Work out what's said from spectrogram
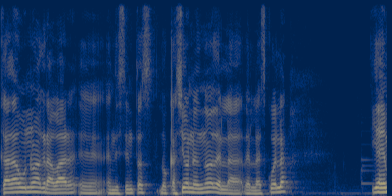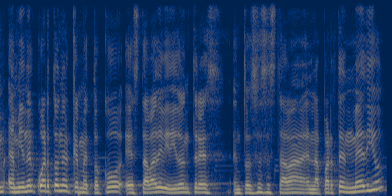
cada uno a grabar eh, en distintas locaciones, ¿no? De la, de la escuela. Y a, a mí en el cuarto en el que me tocó estaba dividido en tres. Entonces estaba en la parte en medio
